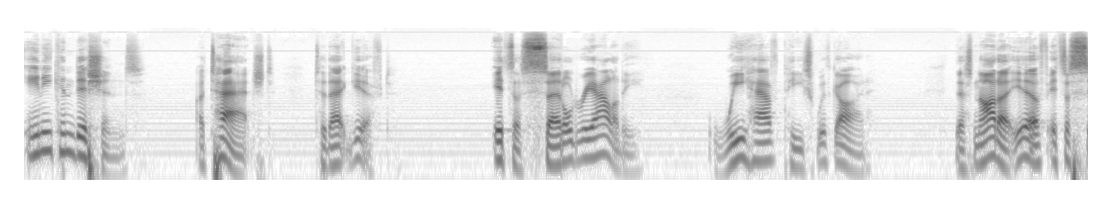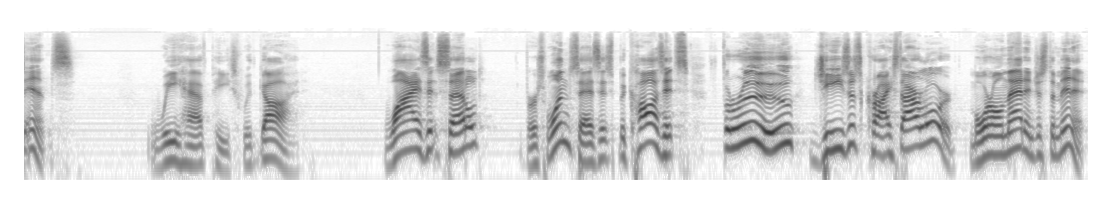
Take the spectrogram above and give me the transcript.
any conditions attached to that gift. It's a settled reality we have peace with God. That's not a if, it's a sense. We have peace with God. Why is it settled? Verse 1 says it's because it's through Jesus Christ our Lord. More on that in just a minute.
